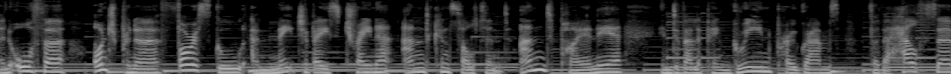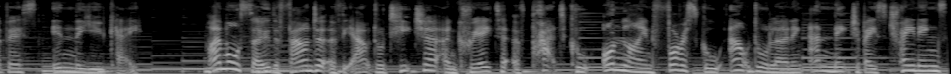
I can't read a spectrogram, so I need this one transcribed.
an author, entrepreneur, forest school and nature based trainer and consultant, and pioneer in developing green programs for the health service in the UK. I'm also the founder of The Outdoor Teacher and creator of practical online forest school outdoor learning and nature based trainings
